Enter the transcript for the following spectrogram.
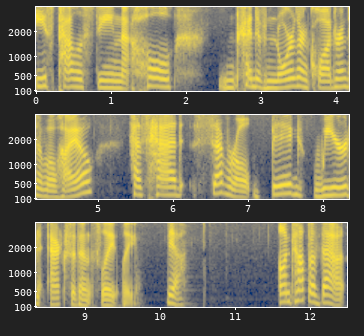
East Palestine, that whole kind of northern quadrant of Ohio has had several big, weird accidents lately. Yeah. On top of that,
